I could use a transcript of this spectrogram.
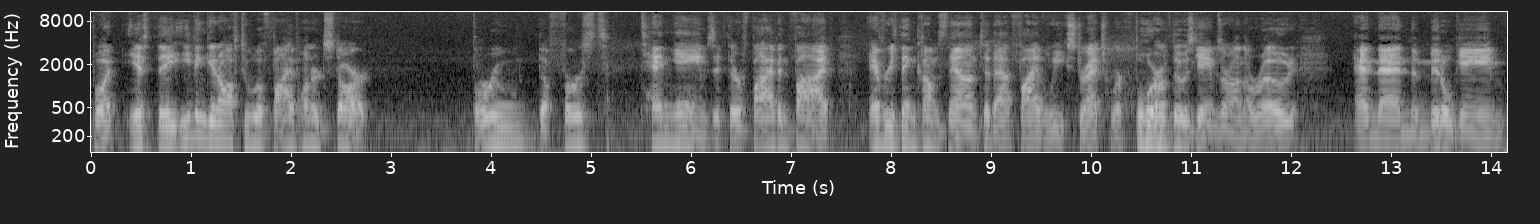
but if they even get off to a 500 start through the first 10 games, if they're 5 and 5, everything comes down to that 5 week stretch where four of those games are on the road and then the middle game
